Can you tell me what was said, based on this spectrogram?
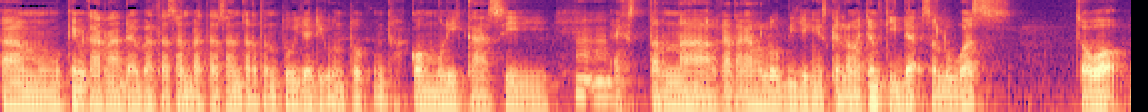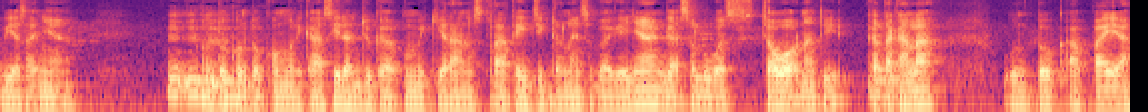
em, mungkin karena ada batasan-batasan tertentu jadi untuk entah komunikasi eksternal katakan lobbying segala macam tidak seluas cowok biasanya. Untuk untuk komunikasi dan juga pemikiran strategik dan lain sebagainya nggak seluas cowok nanti. Katakanlah untuk apa ya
